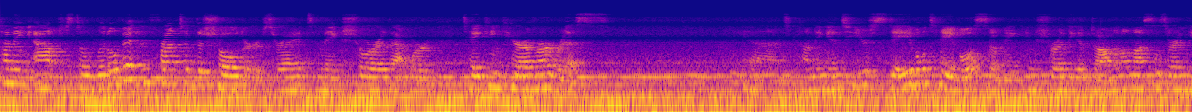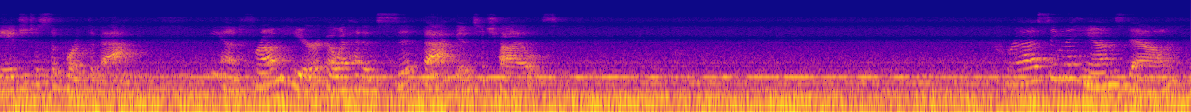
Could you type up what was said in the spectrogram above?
coming out just a little bit in front of the shoulders, right, to make sure that we're taking care of our wrists. And coming into your stable table, so making sure the abdominal muscles are engaged to support the back. And from here, go ahead and sit back into child's. pressing the hands down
